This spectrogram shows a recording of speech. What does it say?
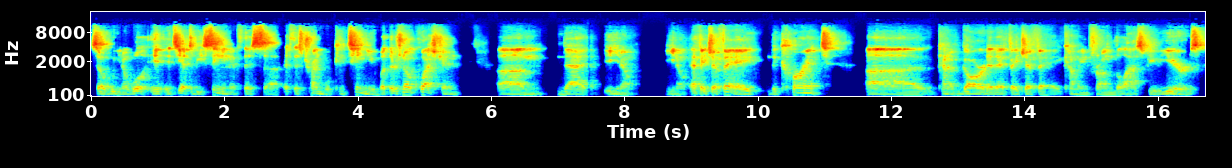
so you know, we'll, it, it's yet to be seen if this uh, if this trend will continue. But there's no question um, that you know, you know, FHFA, the current uh, kind of guard at FHFA coming from the last few years,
